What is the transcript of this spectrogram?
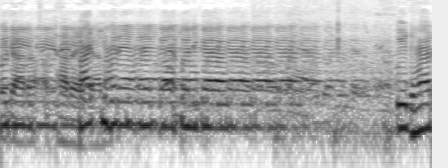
भने एघार, एघार। हाम्रो गाउँपालिका। एघार।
